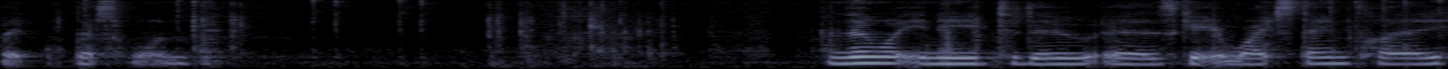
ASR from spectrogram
Wait, that's one. And then what you need to do is get your white stained clay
